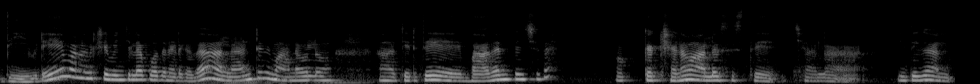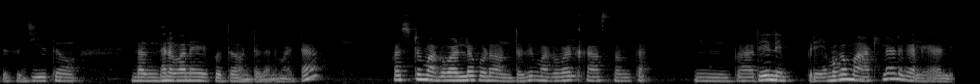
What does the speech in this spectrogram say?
దేవుడే మనల్ని క్షమించలేకపోతున్నాడు కదా అలాంటిది మానవులు తిడితే బాధ అనిపించదా ఒక్క క్షణం ఆలోచిస్తే చాలా ఇదిగా అనిపిస్తుంది. జీవితం నందనవనం అయిపోతూ ఉంటుంది అనమాట ఫస్ట్ మగవాళ్ళలో కూడా ఉంటుంది. మగవాళ్ళు కాస్తంత భార్యని ప్రేమగా మాట్లాడగలగాలి.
